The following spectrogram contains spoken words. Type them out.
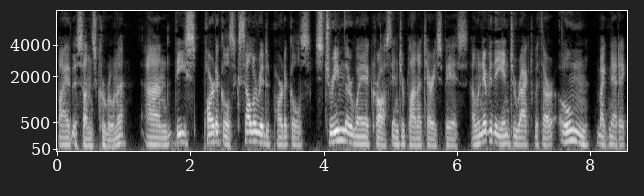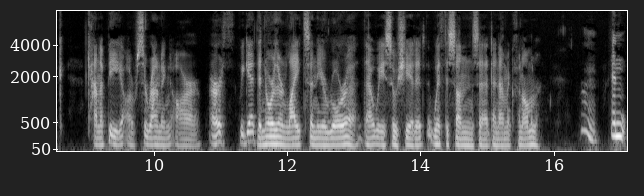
by the sun's corona and these particles, accelerated particles, stream their way across interplanetary space. And whenever they interact with our own magnetic canopy or surrounding our Earth, we get the northern lights and the aurora that we associated with the sun's uh, dynamic phenomena. Hmm. And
